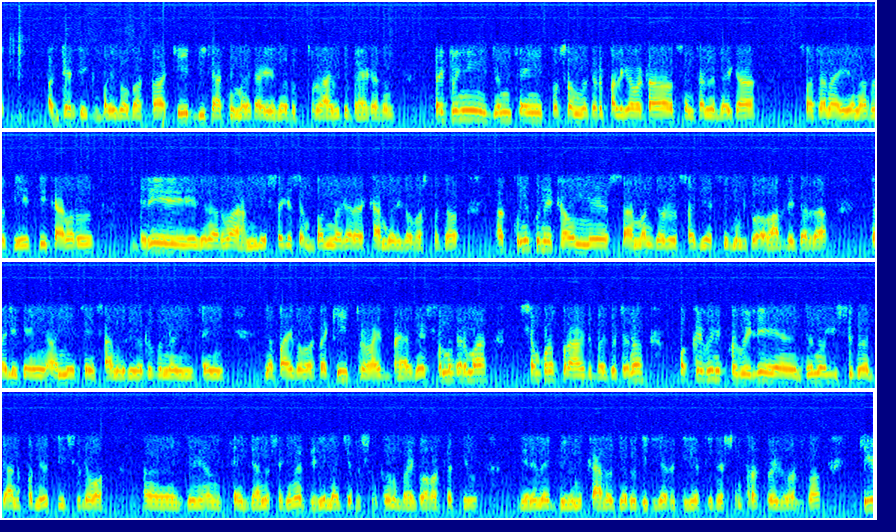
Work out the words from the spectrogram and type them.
अत्याधिक बढेको अवस्था केही विकास निर्माणका योजनाहरू प्रभावित भएका छन्। तैपनि जुन चाहिँ पोषण नगरपालिकाबाट सञ्चालन भएका सचना योजनाहरू थिए ती कामहरू धेरै योजनाहरूमा हामीले सकेसम्म बन्द गरेर काम गरेको अवस्था छ। कुनै कुनै ठाउँ सामान जरुर सजिया सिमेन्टको अभावले गर्दा कहिले चाहिँ अन्य चाहिँ सामग्रीहरू पनि चाहिँ नपाएको अवस्था केही प्रभावित भने समग्रमा सम्पूर्ण प्रभावित भएको छैन। पक्कै पनि कोभिडले जुन स्कुलमा जानुपर्ने हो त्यो स्कुलमा चाहिँ जान सकेन। धेरै मान्छेहरू सङ्क्रमण भएको अवस्था थियो। धेरैलाई विभिन्न कालो ज्वरोदेखि लिएर धीरे सन्तास भएको अवस्थामा केही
